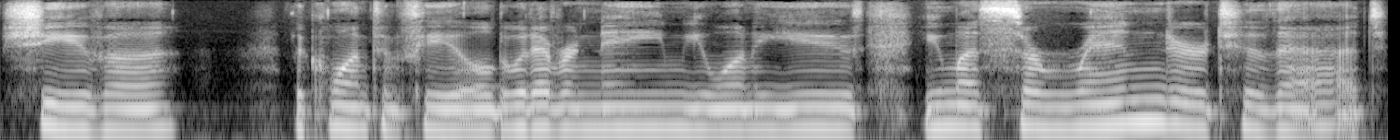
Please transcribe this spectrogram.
Shiva, the quantum field, whatever name you want to use. You must surrender to that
